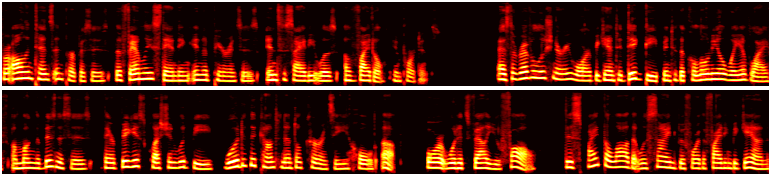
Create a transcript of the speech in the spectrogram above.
For all intents and purposes, the family's standing in appearances in society was of vital importance. As the Revolutionary War began to dig deep into the colonial way of life among the businesses, their biggest question would be, would the continental currency hold up? Or would its value fall? Despite the law that was signed before the fighting began,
